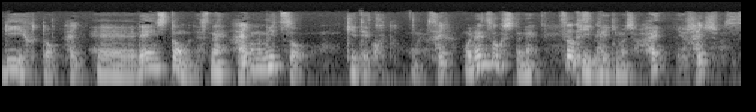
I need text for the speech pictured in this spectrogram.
リーフと、はい。えーレインストームですね、はい。この3つを聞いていこうと思います、はい。もう連続してねね。聞いていきましょう。はい。よろしくお願いします、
